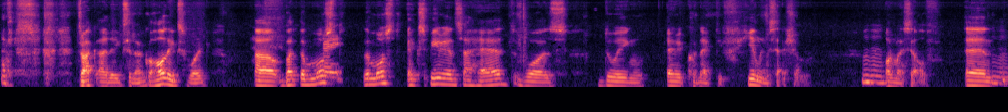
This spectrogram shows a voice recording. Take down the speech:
drug addicts and alcoholics work. Uh, but the most right the most experience I had was doing a connective healing session mm-hmm. on myself. And mm-hmm.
